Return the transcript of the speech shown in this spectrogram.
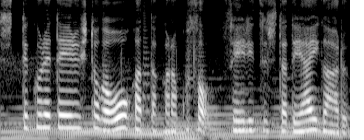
知ってくれている人が多かったからこそ成立した出会いがある。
